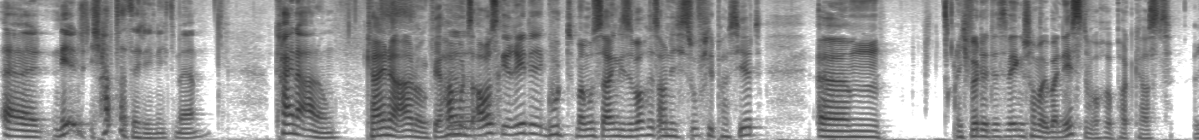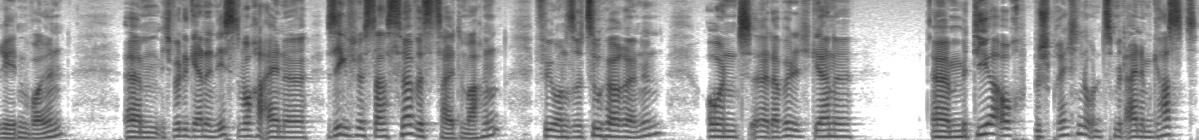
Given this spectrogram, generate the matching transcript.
Äh, nee, ich habe tatsächlich nichts mehr. Keine Ahnung. Keine Ahnung. Wir haben uns Äh. ausgeredet. Gut, man muss sagen, diese Woche ist auch nicht so viel passiert. Ähm, ich würde deswegen schon mal über nächste Woche Podcast reden wollen. Ähm, ich würde gerne nächste Woche eine Segelflüster-Servicezeit machen für unsere Zuhörerinnen. Und äh, da würde ich gerne ähm, mit dir auch besprechen und mit einem Gast,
